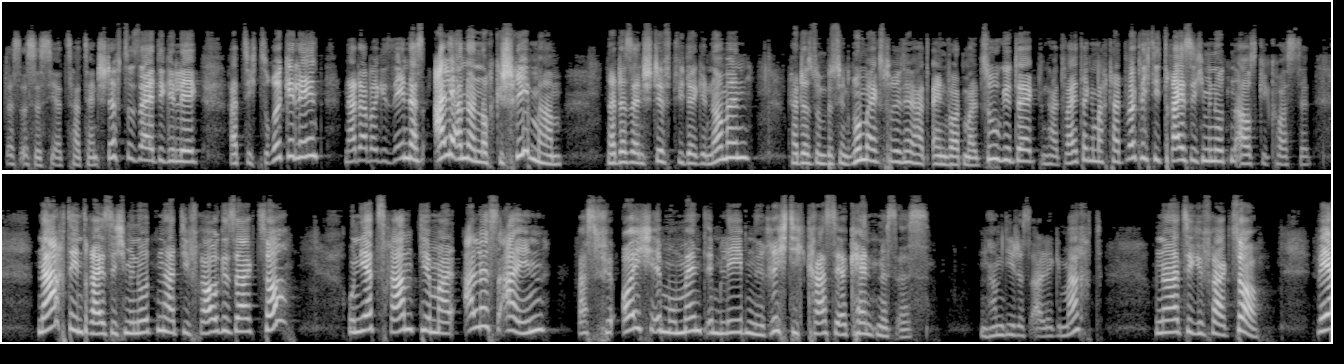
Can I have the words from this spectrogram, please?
das ist es jetzt. Hat seinen Stift zur Seite gelegt, hat sich zurückgelehnt, hat aber gesehen, dass alle anderen noch geschrieben haben. Dann hat er seinen Stift wieder genommen, hat er so ein bisschen rumexperimentiert, hat ein Wort mal zugedeckt und hat weitergemacht, hat wirklich die 30 Minuten ausgekostet. Nach den 30 Minuten hat die Frau gesagt, so, und jetzt rahmt dir mal alles ein, was für euch im Moment im Leben eine richtig krasse Erkenntnis ist. Dann haben die das alle gemacht. Und dann hat sie gefragt, so, wer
